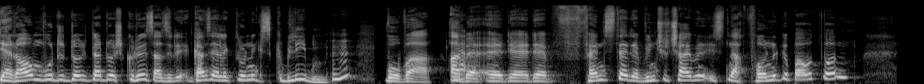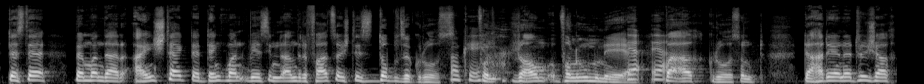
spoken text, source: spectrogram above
Der Raum wurde durch, dadurch größer, also die ganze Elektronik ist geblieben, wo war. Aber äh, der, der Fenster der Windschutzscheibe ist nach vorne gebaut worden, dass der, wenn man da einsteigt, da denkt man, wir sind ein anderes Fahrzeug, das ist doppelt so groß. Okay. Von Raumvolumen her. Ja, ja. War auch groß. Und da hat er natürlich auch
